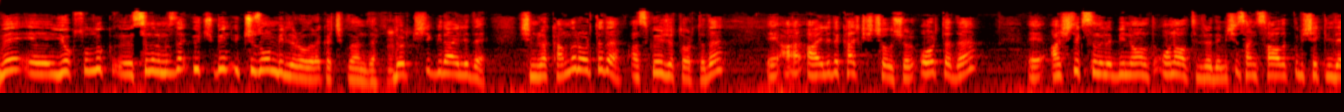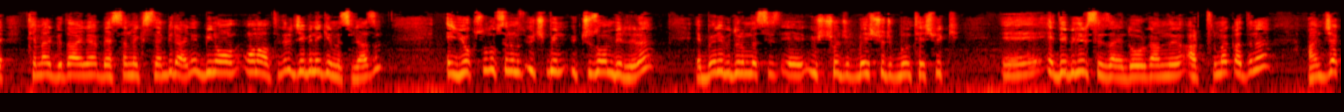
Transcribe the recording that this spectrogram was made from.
ve e, yoksulluk e, sınırımız da 3311 lira olarak açıklandı. 4 kişilik bir ailede. Şimdi rakamlar ortada. Asgari ücret ortada. E, ailede kaç kişi çalışıyor? Ortada. E, açlık sınırı 1016 lira demişiz. Hani sağlıklı bir şekilde temel gıdayla beslenmek isteyen bir ailenin 1016 lira cebine girmesi lazım. E, yoksulluk sınırımız 3311 lira. E, böyle bir durumda siz 3 çocuk, 5 çocuk bunu teşvik e, edebilirsiniz hani doğurganlığı arttırmak adına ancak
